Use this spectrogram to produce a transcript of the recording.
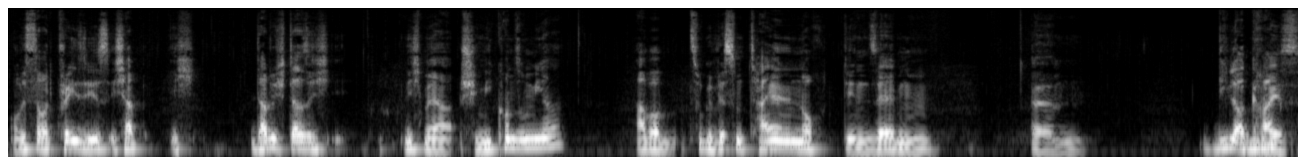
Und wisst ihr, was crazy ist? Ich habe, ich, dadurch, dass ich nicht mehr Chemie konsumiere, aber zu gewissen Teilen noch denselben ähm, Dealerkreis,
